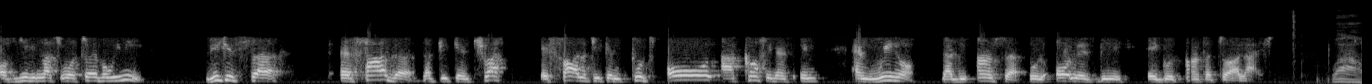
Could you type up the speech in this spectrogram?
of giving us whatever we need. This is uh, a father that we can trust, a father that we can put all our confidence in, and we know that the answer will always be a good answer to our lives. Wow.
